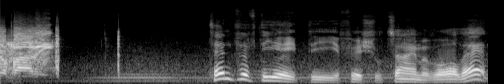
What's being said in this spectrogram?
1058, 1058. 1058, the official time of all that.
